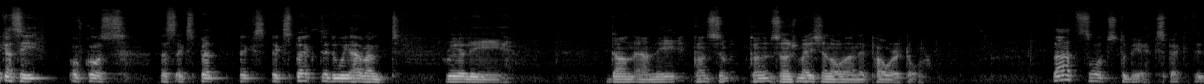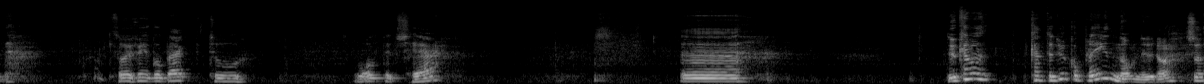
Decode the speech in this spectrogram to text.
can see, of course, as expect, ex, expected, we haven't really done any consum- consummation of any power at all. That's what's to be expected. So if we go back to voltage here. Eh, du kan, kan inte du koppla in dem nu då? Så,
